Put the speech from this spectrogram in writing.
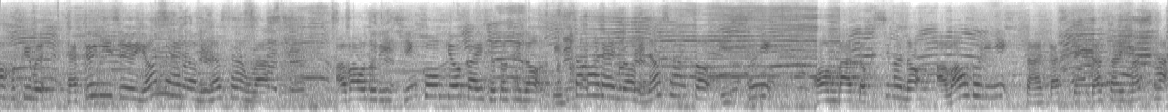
を含む124名の皆さんは阿波踊り振興協会所属の水玉連の皆さんと一緒に本場徳島の阿波踊りに参加してくださいました。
